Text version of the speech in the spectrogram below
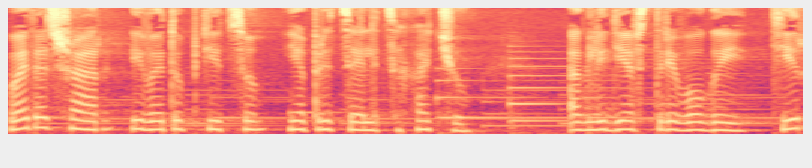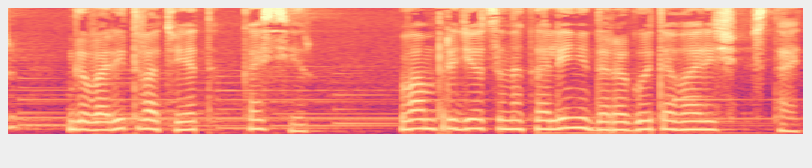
В этот шар и в эту птицу я прицелиться хочу». Оглядев с тревогой тир, говорит в ответ кассир. «Вам придется на колени, дорогой товарищ, встать.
